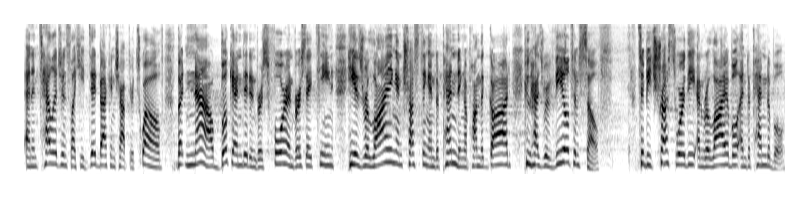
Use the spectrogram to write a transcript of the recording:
and intelligence like he did back in chapter 12. But now, bookended in verse 4 and verse 18, he is relying and trusting and depending upon the God who has revealed himself to be trustworthy and reliable and dependable,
